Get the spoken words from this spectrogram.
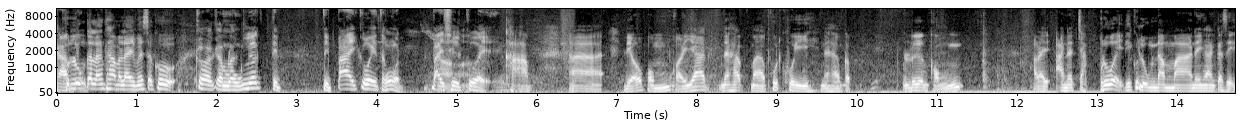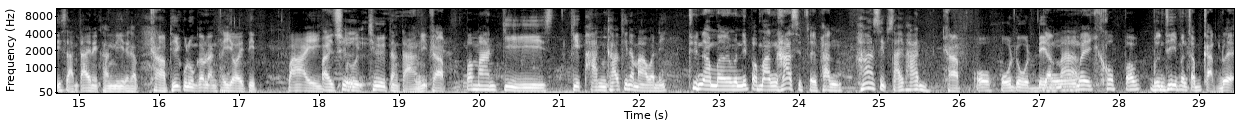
ครับ ณลุงกำลังทำอะไรเมื่อสักครู่ก็กำลังเลือกติดติดป้ายกล้วยทั้งหมดป้ายชื่อกล้วย ครับอ่าเดี๋ยวผมขออนุญาตนะครับมาพูดคุยนะครับกับเรื่องของอะไรอาณาจักรกล้วยที่คุณลุงนำมาในงานเกษตรอีสานใต้ในครั้งนี้นะครับ ครับ ที่คุณลุงกำลังทยอยติด ป้ายป้ายชื่อชื่อต่างๆนี้ครับ ประมาณกี่กี่พันครับที่นำมาวันนี้ ที่นำมาวันนี้ประมาณ 50 สายพันธุ์50 สายพันธุ์ครับโอ้โหโดดเด่นยังมาก ไม่ครบเพราะพื้นที่มันจำกัดด้วย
